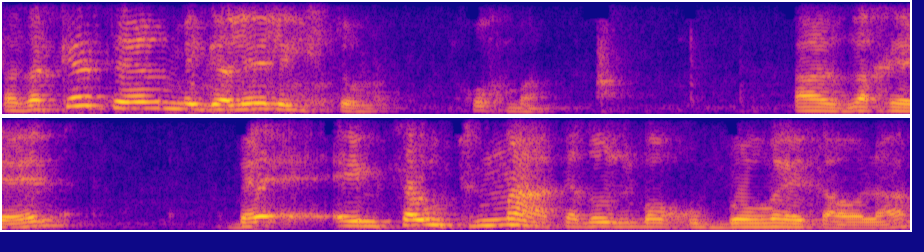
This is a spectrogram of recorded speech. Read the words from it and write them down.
אז הכתר מגלה לאשתו חוכמה. אז לכן, באמצעות מה הקדוש ברוך הוא בורא את העולם?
